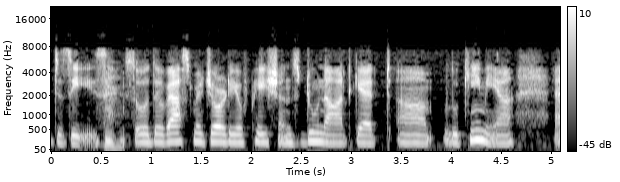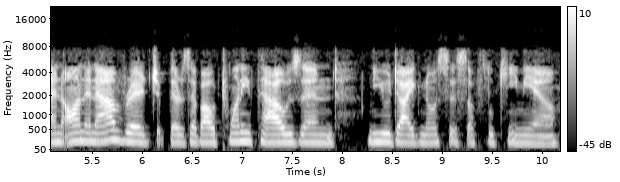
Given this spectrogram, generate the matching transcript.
disease. Mm-hmm. So the vast majority of patients do not get um, leukemia, and on an average, there's about twenty thousand new diagnoses of leukemia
